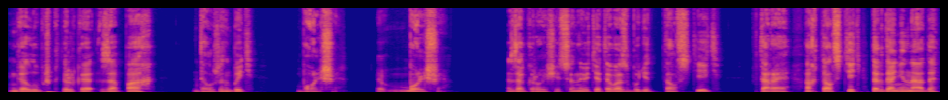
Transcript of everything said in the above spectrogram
Голубушка, только запах должен быть больше. Больше. Закройщица, но ведь это вас будет толстить. Вторая. Ах, толстить? Тогда не надо.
